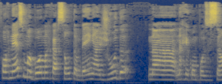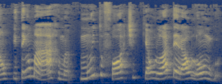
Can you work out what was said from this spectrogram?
Fornece uma boa marcação também, ajuda na, na recomposição e tem uma arma muito forte que é o lateral longo.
